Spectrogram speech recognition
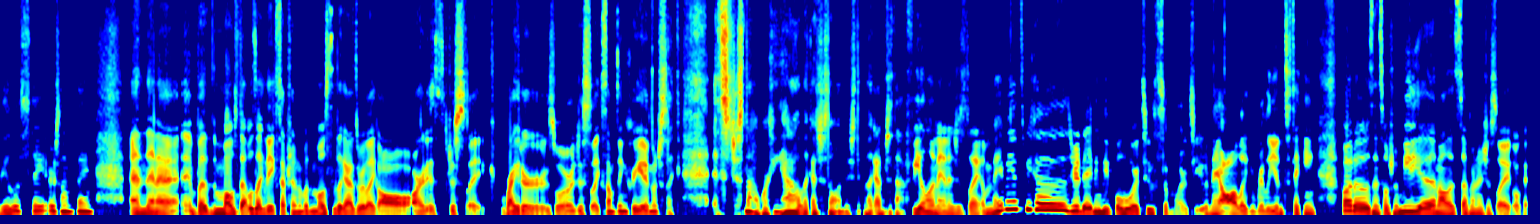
real estate or something. And then I, but the most, that was like the exception, but most of the guys were like all artists, just like writers or just like something creative. And they're just like, it's just not working out. Like, I just don't understand. Like, I'm just not feeling it. And it's just like, maybe it's because you're dating people who are too similar to you and they all like really into taking photos and social media and all this stuff. And it's just like, okay,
